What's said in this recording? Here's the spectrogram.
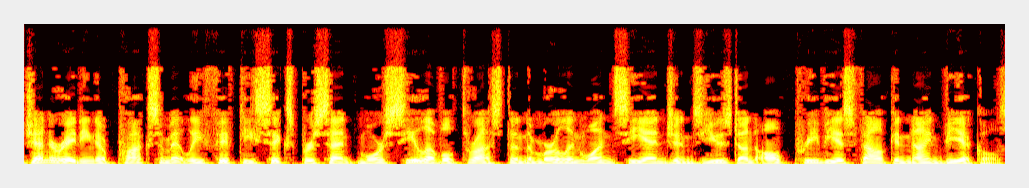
generating approximately 56% more sea-level thrust than the Merlin 1C engines used on all previous Falcon 9 vehicles.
